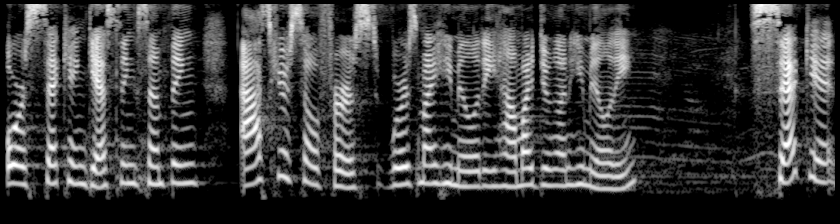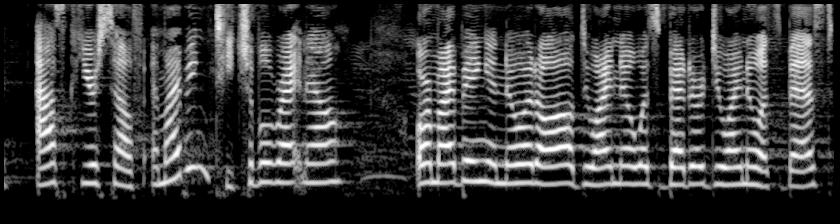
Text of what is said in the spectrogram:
or second guessing something, ask yourself first, where's my humility? How am I doing on humility? Second, ask yourself, am I being teachable right now? Or am I being a know it all? Do I know what's better? Do I know what's best?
